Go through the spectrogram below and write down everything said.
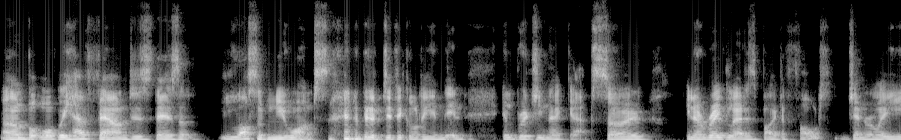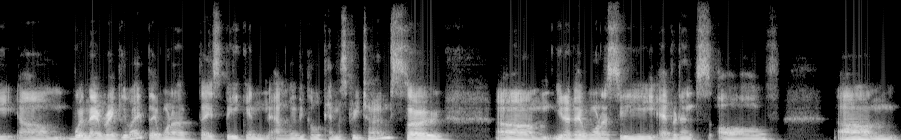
um, but what we have found is there's a loss of nuance and a bit of difficulty in in, in bridging that gap. So you know regulators by default generally um, when they regulate they want to they speak in analytical chemistry terms so um, you know, they want to see evidence of, um,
